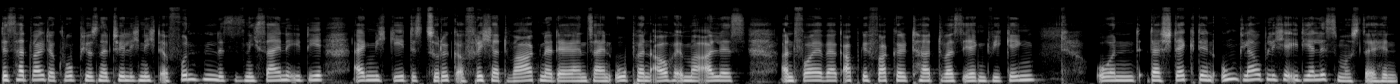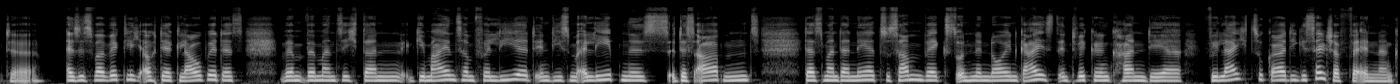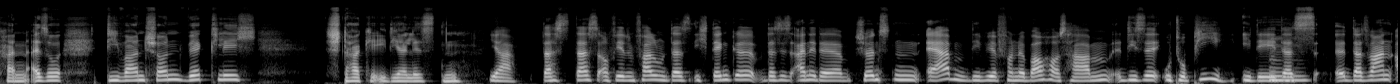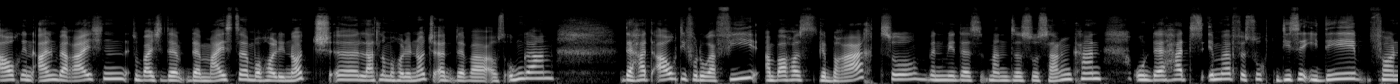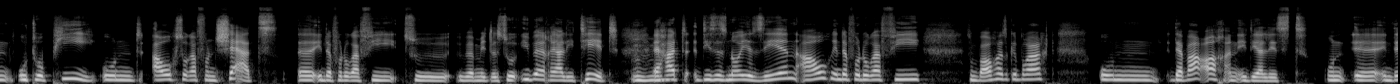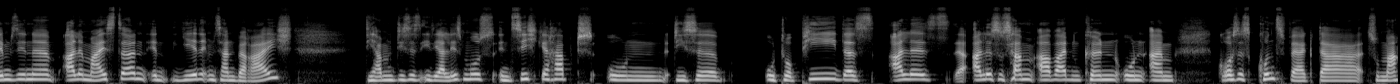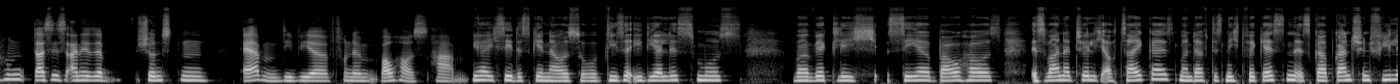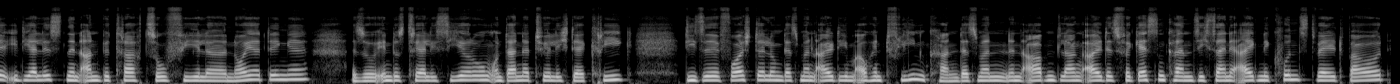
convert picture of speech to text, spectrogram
Das hat Walter Gropius natürlich nicht erfunden, das ist nicht seine Idee. Eigentlich geht es zurück auf Richard Wagner, der in seinen Opern auch immer alles an Feuerwerk abgefackelt hat, was irgendwie ging. Und da steckt ein unglaublicher Idealismus dahinter. Also es war wirklich auch der Glaube, dass wenn, wenn man sich dann gemeinsam verliert in diesem Erlebnis des Abends, dass man dann näher zusammenwächst und einen neuen Geist entwickeln kann, der vielleicht sogar die Gesellschaft verändern kann. Also die waren schon wirklich starke Idealisten. Ja, Das, das auf jeden Fall. Und das, ich denke, das ist eine der schönsten Erben, die wir von der Bauhaus haben. Diese Utopie-Idee. Mhm. Das, äh, das waren auch in allen Bereichen, zum Beispiel der, der Meister Moholy-Nagy, äh, Laszlo Moholy-Nagy, äh, der war aus Ungarn. Der hat auch die Fotografie am Bauhaus gebracht, so, wenn mir das, man das so sagen kann. Und der hat immer versucht, diese Idee von Utopie und auch sogar von Scherz äh, in der Fotografie zu übermitteln, so über Realität. Mhm. Er hat dieses neue Sehen auch in der Fotografie zum Bauhaus gebracht und der war auch ein Idealist. Und äh, in dem Sinne, alle Meistern, in, jeder in seinem Bereich, die haben dieses Idealismus in sich gehabt und diese Utopie, dass alles, alle zusammenarbeiten können und ein großes Kunstwerk da zu machen, das ist eine der schönsten Erben, die wir von dem Bauhaus haben. Ja, ich sehe das genauso. Dieser Idealismus, war wirklich sehr Bauhaus. Es war natürlich auch Zeitgeist, man darf das nicht vergessen. Es gab ganz schön viele Idealisten in Anbetracht so vieler neuer Dinge, also Industrialisierung und dann natürlich der Krieg. Diese Vorstellung, dass man all dem auch entfliehen kann, dass man einen Abend lang all das vergessen kann, sich seine eigene Kunstwelt baut,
